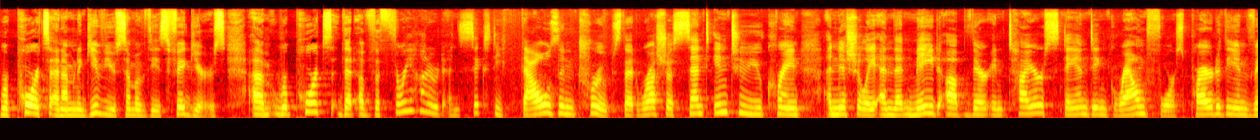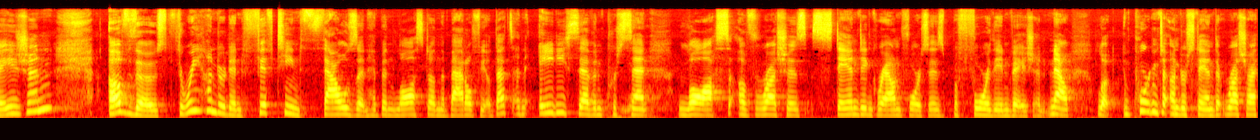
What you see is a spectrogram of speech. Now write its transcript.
reports, and I'm going to give you some of these figures, um, reports that of the 360,000 troops that Russia sent into Ukraine initially and that made up their entire standing ground force prior to the invasion. Of those, 315,000 have been lost on the battlefield. That's an 87% loss of Russia's standing ground forces before the invasion. Now, look, important to understand that Russia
